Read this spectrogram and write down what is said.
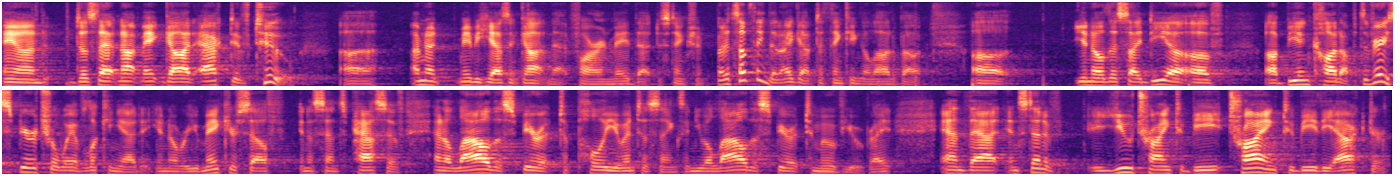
And does that not make God active too? Uh, I'm not, maybe he hasn't gotten that far and made that distinction. But it's something that I got to thinking a lot about. Uh, you know, this idea of uh, being caught up. It's a very spiritual way of looking at it, you know, where you make yourself, in a sense, passive and allow the Spirit to pull you into things and you allow the Spirit to move you, right? And that instead of you trying to be trying to be the actor,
